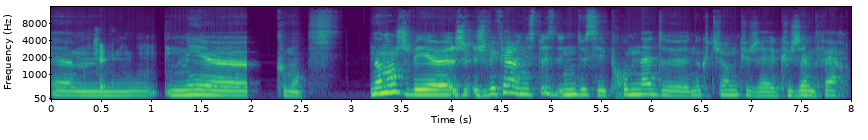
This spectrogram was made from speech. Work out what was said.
Mais euh, comment? Non, non, je vais, euh, je, je vais faire une espèce d'une de ces promenades euh, nocturnes que j'ai- que j'aime faire.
